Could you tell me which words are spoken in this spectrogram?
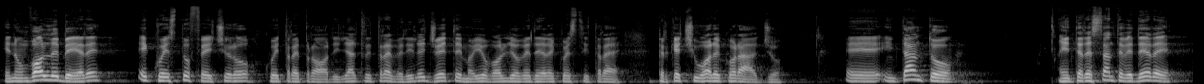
e non volle bere e questo fecero quei tre prodi. Gli altri tre ve li leggete, ma io voglio vedere questi tre, perché ci vuole coraggio. E intanto è interessante vedere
